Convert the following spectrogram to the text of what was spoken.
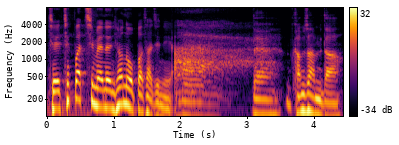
제 책받침에는 현우 오빠 사진이. 아, 네. 감사합니다.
